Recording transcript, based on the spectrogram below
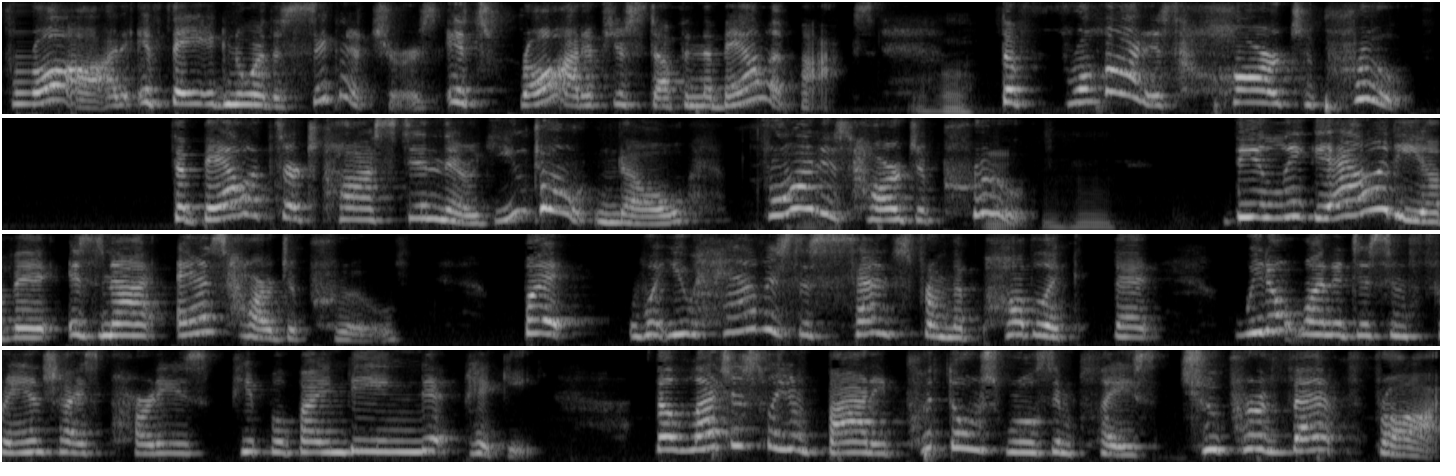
fraud if they ignore the signatures. It's fraud if you're stuffing the ballot box. Uh-huh. The fraud is hard to prove. The ballots are tossed in there. You don't know. Fraud is hard to prove. Mm-hmm. The illegality of it is not as hard to prove. But what you have is the sense from the public that we don't want to disenfranchise parties, people by being nitpicky. The legislative body put those rules in place to prevent fraud.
